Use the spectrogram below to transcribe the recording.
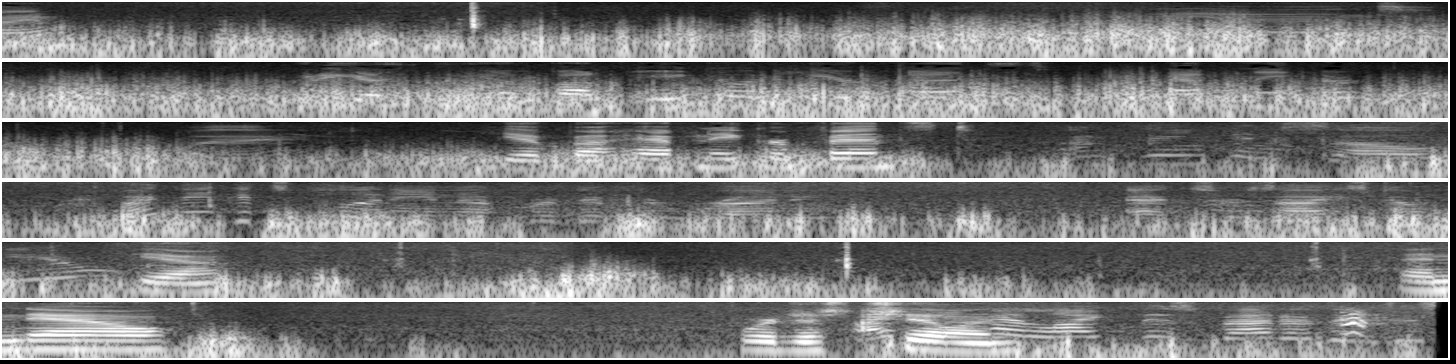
time. And what do you guys? You have about an acre here fenced? Half an acre? What? You have about half an acre fenced? I'm thinking so. I think it's plenty enough for them to run and exercise, don't you? Yeah. And now we're just chilling. I, I like this better than just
